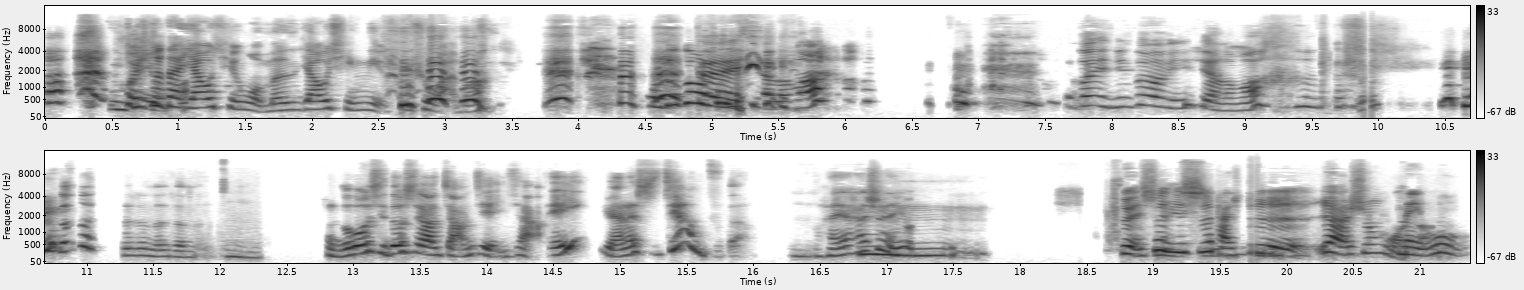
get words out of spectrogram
你这是在 邀请我们邀请你出去玩吗？我都这么明显了吗？我都已经这么明显了吗？真的，真的，真的，嗯。很多东西都是要讲解一下，哎，原来是这样子的，嗯，还还是很有，对，设计师还是热爱生活，美物，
